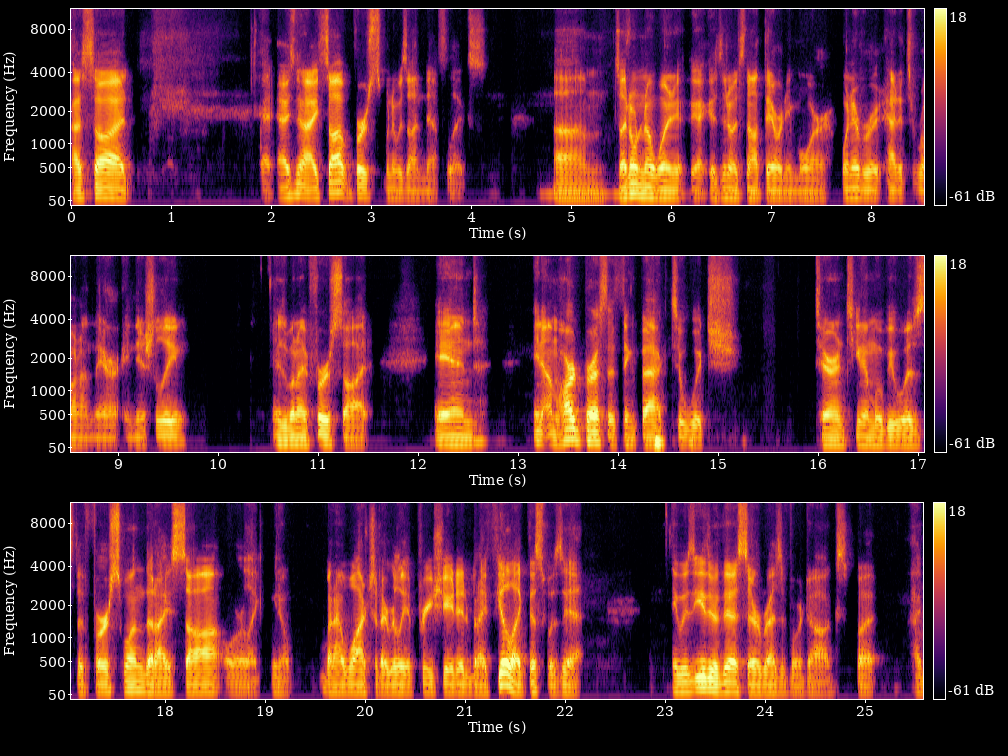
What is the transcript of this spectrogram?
I saw it. I, I, I saw it first when it was on Netflix. Um, so I don't know when, because I know it's not there anymore. Whenever it had its run on there initially, is when I first saw it. And, and I'm hard pressed to think back to which Tarantino movie was the first one that I saw, or like, you know, when I watched it, I really appreciated, but I feel like this was it. It was either this or Reservoir Dogs, but I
